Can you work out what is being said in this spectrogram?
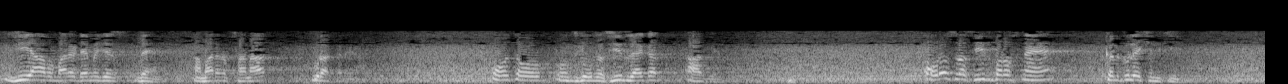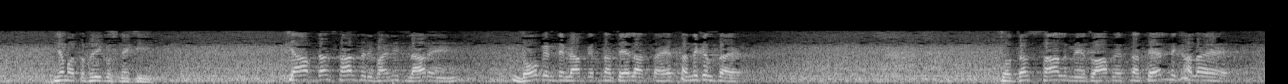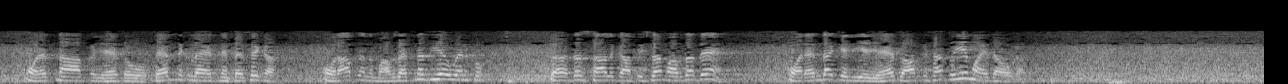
جی آپ ہمارے ڈیمیجز دیں ہمارے نقصانات پورا کریں۔ اور تو اس کی رسید لے کر آ گیا اور اس رسید پر اس نے کیلکولیشن کی، جمع تفریق اس نے کی۔ کہ آپ دس سال سے ریفائنری چلا رہے ہیں؟ دو گھنٹے میں آپ کا اتنا تیل آتا ہے، اتنا نکلتا ہے۔ تو دس سال میں تو آپ نے اتنا تیل نکالا ہے اور اتنا آپ کا جو ہے تو تیل نکلا ہے اتنے پیسے کا، اور آپ نے معاوضہ اتنا دیا ہوا ان کو۔ دس سال کا پچھلا معاوضہ دیں اور آئندہ کے لیے جو ہے تو آپ کے ساتھ تو یہ معاہدہ ہوگا۔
